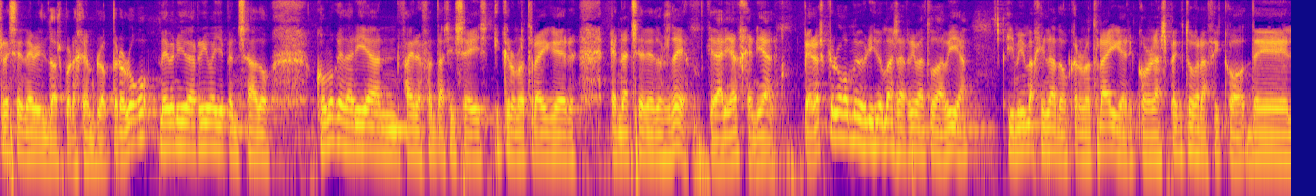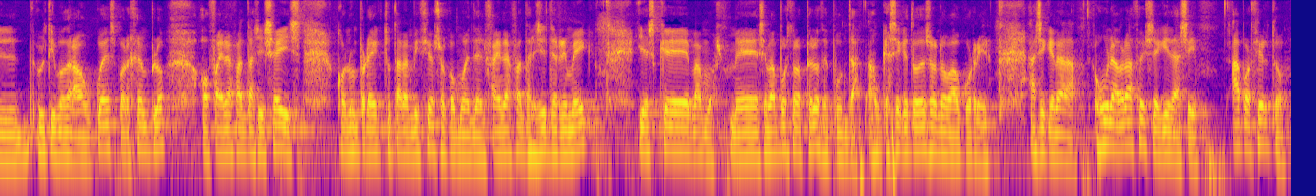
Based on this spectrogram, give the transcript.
Resident Evil 2, por ejemplo, pero luego me he venido arriba y he pensado, ¿cómo quedarían Final Fantasy VI y Chrono Trigger en HD 2D? Quedarían genial. Pero es que luego me he venido más arriba todavía y me he imaginado Chrono Trigger con el aspecto gráfico del último Dragon Quest, por ejemplo, o Final Fantasy VI con un proyecto tan ambicioso como el del Final Fantasy VII Remake, y es que, vamos, se me han puesto los pelos de punta, aunque sé que todo eso no va a ocurrir. Así que nada, un abrazo y seguida así. Ah, por cierto,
